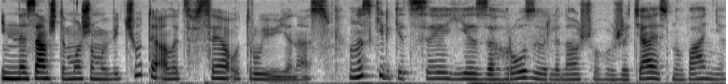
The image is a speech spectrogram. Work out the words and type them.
і не завжди можемо відчути, але це все отруює нас. Наскільки це є загрозою для нашого життя, існування?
